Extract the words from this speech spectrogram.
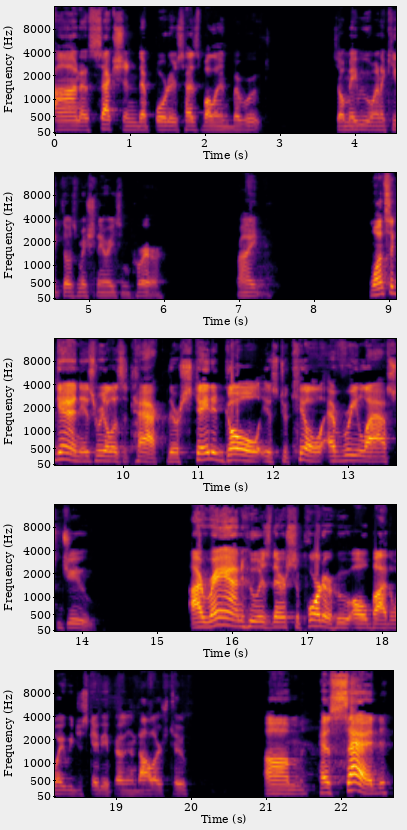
on a section that borders Hezbollah in Beirut. So maybe we want to keep those missionaries in prayer, right? Once again, Israel is attacked. Their stated goal is to kill every last Jew. Iran, who is their supporter, who, oh, by the way, we just gave $8 billion to, um, has said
